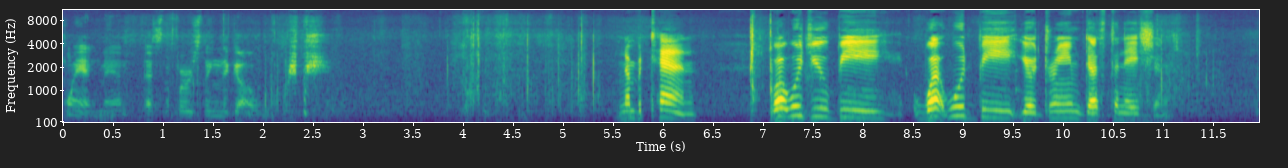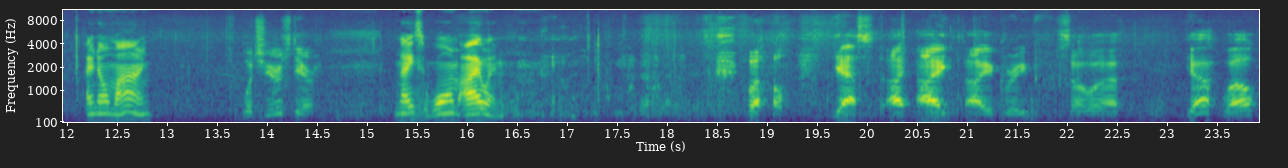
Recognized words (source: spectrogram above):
Plan, man. That's the first thing to go. Number ten. What would you be? What would be your dream destination? I know mine. What's yours, dear? Nice warm island. Well, yes, I I, I agree. So, uh, yeah, well,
